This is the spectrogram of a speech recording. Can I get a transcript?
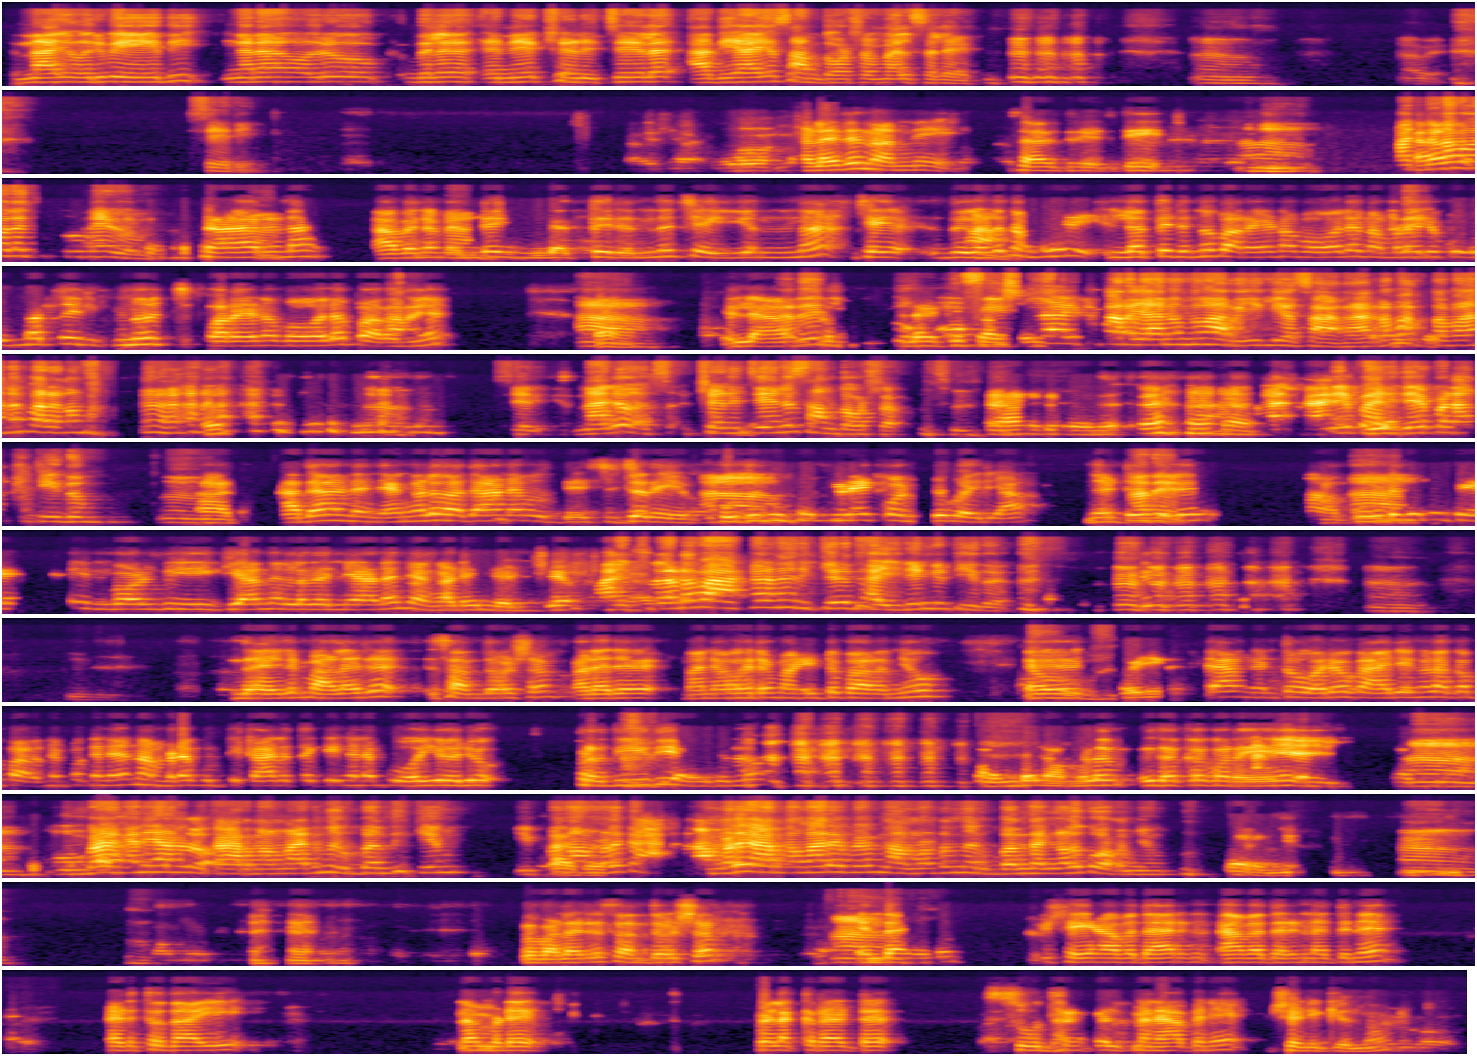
എന്നാലും ഒരു വേദി ഇങ്ങനെ ഒരു ഇതിൽ എന്നെ ക്ഷണിച്ചതിൽ അതിയായ സന്തോഷം മത്സലേ അതെ. ശരി. വളരെ നന്ദി സാവിത്രി എടുത്തി സാധാരണ അവനവന്റെ ഇല്ലത്തിരുന്ന് ചെയ്യുന്ന ഇതുകൾ. നമ്മൾ ഇല്ലത്തിരുന്ന് പറയണ പോലെ നമ്മളൊരു കുടുംബത്തിൽ ഇരുന്ന് പറയണ പോലെ പറഞ്ഞ് എല്ലാവരും പറയാനൊന്നും അറിയില്ല സാധാരണ വർത്തമാനം പറയണം. ശരി. എന്നാലും ക്ഷണിച്ചതിന് സന്തോഷം. പരിചയപ്പെടാൻ പറ്റിയതും അതാണ്. ഞങ്ങളും അതാണ് ഉദ്ദേശിച്ചത്. പുതുമുഖങ്ങളെ കൊണ്ടുവരിക. എന്നിട്ട് ഇതിൽ കൂടുതൽ ഇൻവോൾവ് ചെയ്യിക്കുക എന്നുള്ളത് തന്നെയാണ് ഞങ്ങളുടെ ലക്ഷ്യം. മത്സരയുടെ വാക്കാണ് എനിക്കൊരു ധൈര്യം കിട്ടിയത്. എന്തായാലും വളരെ സന്തോഷം. വളരെ മനോഹരമായിട്ട് പറഞ്ഞു. അങ്ങനത്തെ ഓരോ കാര്യങ്ങളൊക്കെ പറഞ്ഞപ്പോ ഇങ്ങനെ നമ്മുടെ കുട്ടിക്കാലത്തൊക്കെ ഇങ്ങനെ പോയി ഒരു പ്രതീതിയായിരുന്നു. പണ്ട് നമ്മളും ഇതൊക്കെ കൊറേ മുമ്പ് അങ്ങനെയാണല്ലോ. കാരണവന്മാര് നിർബന്ധിക്കും. ഇപ്പൊ. നമ്മൾ നമ്മൾ കാരണവന്മാരെ നമ്മളുടെ നിർബന്ധങ്ങൾ കുറഞ്ഞു. കുറഞ്ഞു. ആ, ഇപ്പൊ വളരെ സന്തോഷം. എന്തായാലും വിഷയാവതാര അവതരണത്തിന് അടുത്തതായി നമ്മുടെ വിളക്കറാട്ട് സൂത്രകൽപ്പനാഭനെ പത്മനാഭനെ ക്ഷണിക്കുന്നു.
